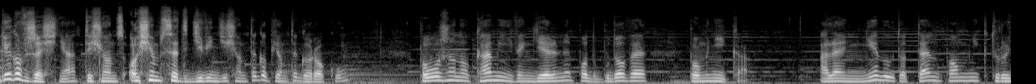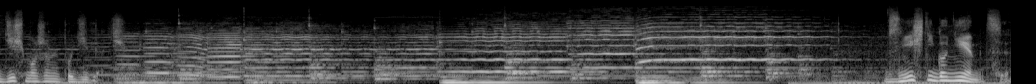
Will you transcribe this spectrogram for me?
2 września 1895 roku położono kamień węgielny pod budowę pomnika, ale nie był to ten pomnik, który dziś możemy podziwiać. Wznieśli go Niemcy,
